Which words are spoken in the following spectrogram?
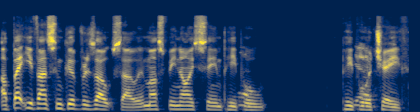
I bet you've had some good results though. It must be nice seeing people people Yeah. achieve.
